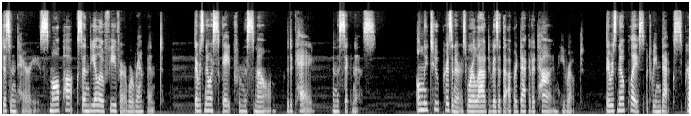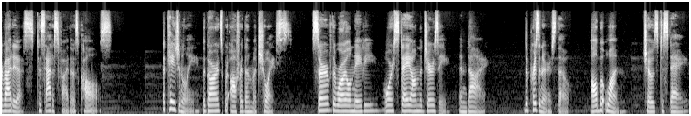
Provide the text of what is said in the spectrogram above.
dysentery, smallpox, and yellow fever were rampant. There was no escape from the smell, the decay, and the sickness. Only two prisoners were allowed to visit the upper deck at a time, he wrote. There was no place between decks provided us to satisfy those calls. Occasionally, the guards would offer them a choice serve the Royal Navy or stay on the Jersey and die. The prisoners, though, all but one, chose to stay.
